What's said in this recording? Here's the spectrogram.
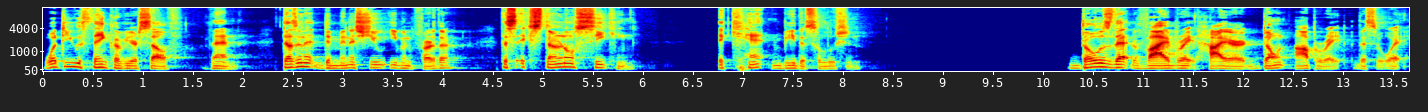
What do you think of yourself then? Doesn't it diminish you even further? This external seeking, it can't be the solution. Those that vibrate higher don't operate this way.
